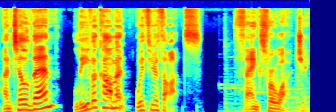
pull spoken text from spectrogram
Until then, leave a comment with your thoughts. Thanks for watching.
